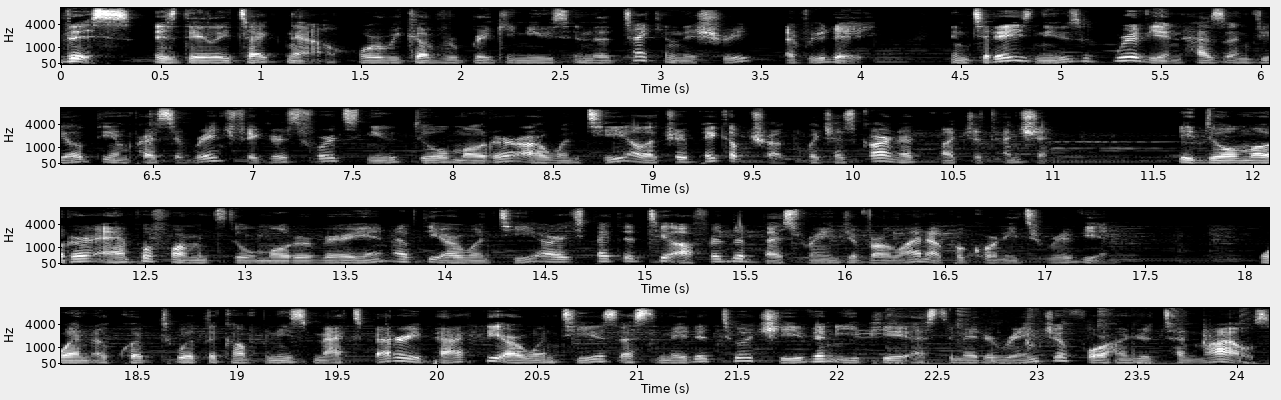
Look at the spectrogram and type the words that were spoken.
This is Daily Tech Now, where we cover breaking news in the tech industry every day. In today's news, Rivian has unveiled the impressive range figures for its new dual motor R1T electric pickup truck, which has garnered much attention. The dual motor and performance dual motor variant of the R1T are expected to offer the best range of our lineup, according to Rivian. When equipped with the company's max battery pack, the R1T is estimated to achieve an EPA estimated range of 410 miles,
